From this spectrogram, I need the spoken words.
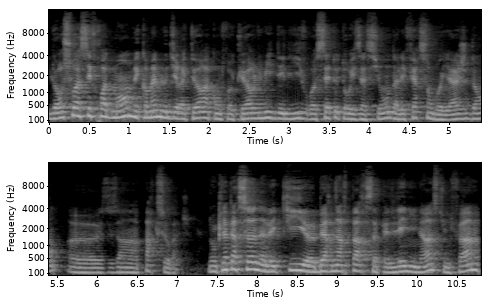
Il le reçoit assez froidement, mais quand même le directeur, à contre-coeur, lui délivre cette autorisation d'aller faire son voyage dans un parc sauvage. Donc la personne avec qui Bernard part s'appelle Lénina, c'est une femme,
